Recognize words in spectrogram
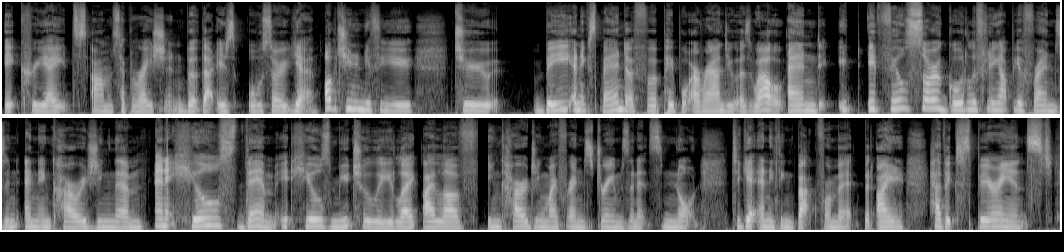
it creates um, separation. But that is also, yeah, opportunity for you to be an expander for people around you as well. And it, it feels so good lifting up your friends and, and encouraging them. And it heals them. It heals mutually. Like I love encouraging my friends' dreams and it's not to get anything back from it. But I have experienced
